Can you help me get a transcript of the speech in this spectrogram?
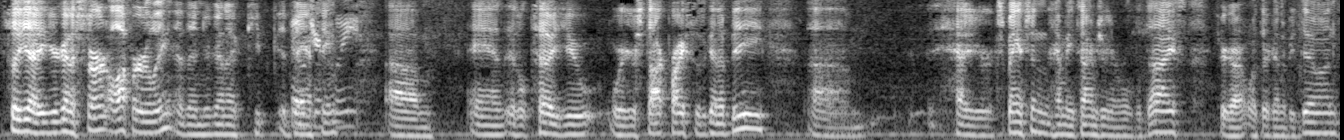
So yeah, you're going to start off early, and then you're going to keep advancing, um, and it'll tell you where your stock price is going to be, um, how your expansion, how many times you're going to roll the dice, figure out what they're going to be doing,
